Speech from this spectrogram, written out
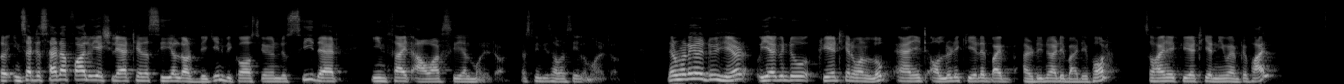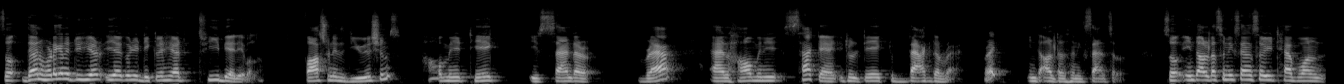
So inside the setup file, we actually add here the serial.begin because you're going to see that inside our serial monitor. That's mean this is our serial monitor. Then what I'm going to do here, we are going to create here one loop and it already created by Arduino IDE by default. So I'm going to create here new empty file. So then what I'm going to do here, we are going to declare here three variable. First one is durations, how many take is send a and how many second it will take to back the ray, right? In the ultrasonic sensor. So in the ultrasonic sensor, it have one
